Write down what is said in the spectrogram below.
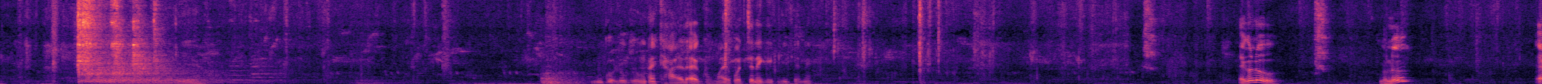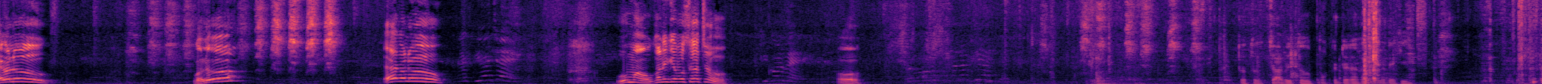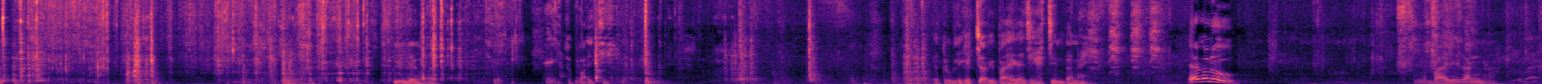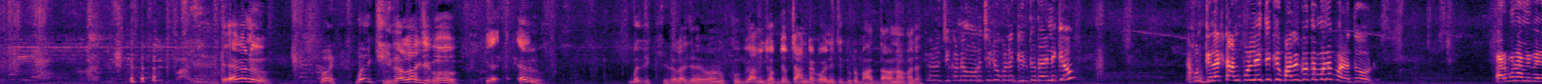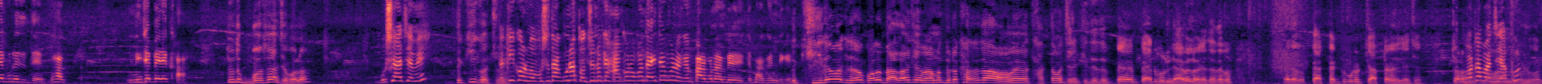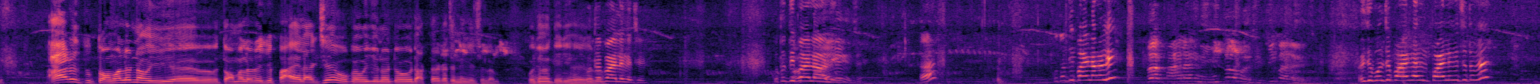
গলু ঘুমায়, খায় দায়, ঘুমায় পড়ছে নাকি কি জানে? এগুলো গলু। এগুলো গলু? এ গলু। মা ওখানে গিয়ে বসে আছো? ও। তো তো চাবি তো পকেটে রাখা ছিল, দেখি। হয় এই তো পাইছি ডুপ্লিকেট চাবি পায়ে গেছে, চিন্তা নাই। এগুলো বাইরে যান না। এগুলো বলছি খিদা লাগছে গো। এগুলো বলছি খিদা লাগছে খুব আমি ঝপঝপ চানটা করে নিচ্ছি, দুটো ভাত দাও না আমাদের। যেখানে মরেছিলি ওখানে গিলতে দেয়নি কেউ? এখন গেলার টান পড়লেই তুই কেউ বাড়ির কথা মনে পড়ে তোর। পারব না আমি বেড়ে বুড়ে দিতে। ভাগ নিজে বেড়ে খা। তুমি তো বসে আছো বলো। বসে আছি আমি? তো কি করছ? তা কি করব? বসে থাকব না? তোর জন্য কি হাঁ করে ওখানে দাঁড়িয়ে থাকব না আমি পারব না দিতে ভাগেন দিকে। খিদে পাচ্ছে দেখো কত বেলা হয়েছে এবার আমার দুটো খেতে দাও আমি থাকতে পারছি না খিদে প্যাট পুরো লেভেল হয়ে গেছে দেখো। দেখো প্যাট ফ্যাট পুরো চ্যাপটা হয়ে গেছে। চলো কটা বাজে এখন? আরে তমালের না ওই তমালের ওই যে পায়ে লাগছে ওকে ওই জন্য একটু ডাক্তারের কাছে নিয়ে গেছিলাম। ওই জন্য দেরি হয়ে গেল। কোথায় পায়ে লেগেছে? কোথা দিয়ে পায়ে লাগালি? হ্যাঁ? কোথা দিয়ে পায়ে লাগালি? পায়ে লাগেনি মিথ্যা বলছি কি পায়ে লাগেছে ওই যে বলছে পায়ে গেল পায়ে লেগেছে তোকে?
